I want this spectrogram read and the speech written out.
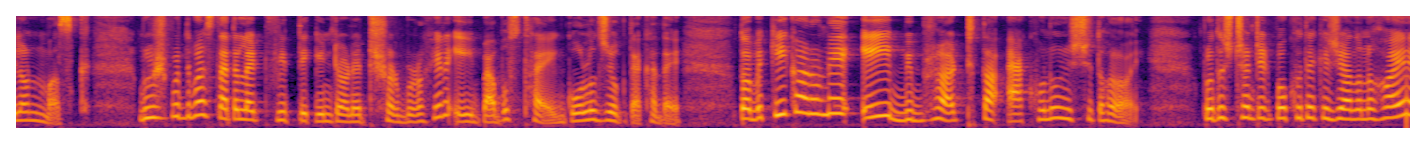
ইলন মাস্ক। বৃহস্পতিবার স্যাটেলাইট ভিত্তিক ইন্টারনেট সরবরাহের এই ব্যবস্থায় গোলযোগ দেখা দেয়। তবে কী কারণে এই বিভ্রাট তা এখনও নিশ্চিত নয়। প্রতিষ্ঠানটির পক্ষ থেকে জানানো হয়,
